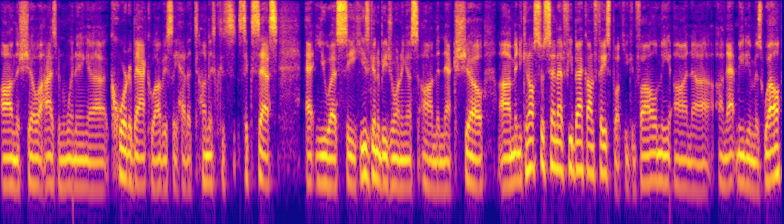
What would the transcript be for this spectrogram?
on the show, a Heisman winning uh, quarterback who obviously had a ton of success at USC. He's going to be joining us on the next show. Um, and you can also send that feedback on Facebook. You can follow me on, uh, on that medium as well.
